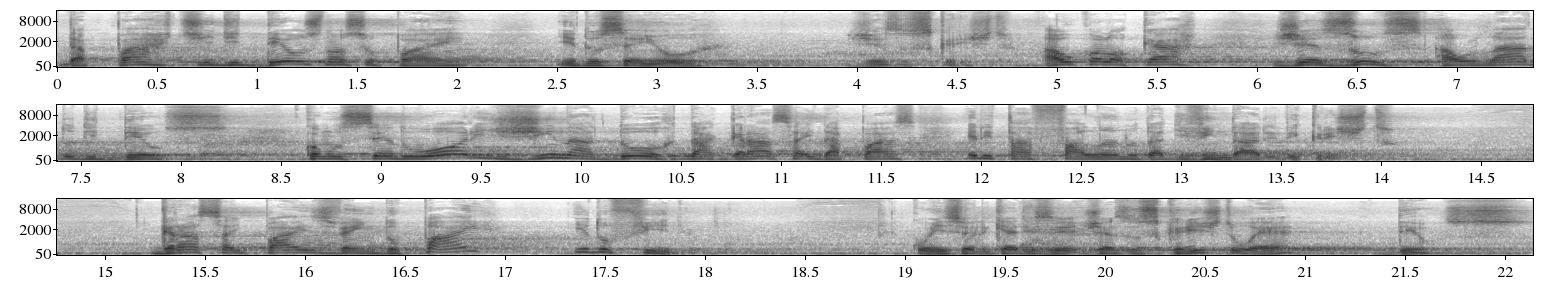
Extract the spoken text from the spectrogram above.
da parte de Deus nosso Pai e do Senhor Jesus Cristo. Ao colocar Jesus ao lado de Deus, como sendo o originador da graça e da paz, ele está falando da divindade de Cristo. Graça e paz vêm do Pai e do Filho. Com isso, ele quer dizer: Jesus Cristo é Deus,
